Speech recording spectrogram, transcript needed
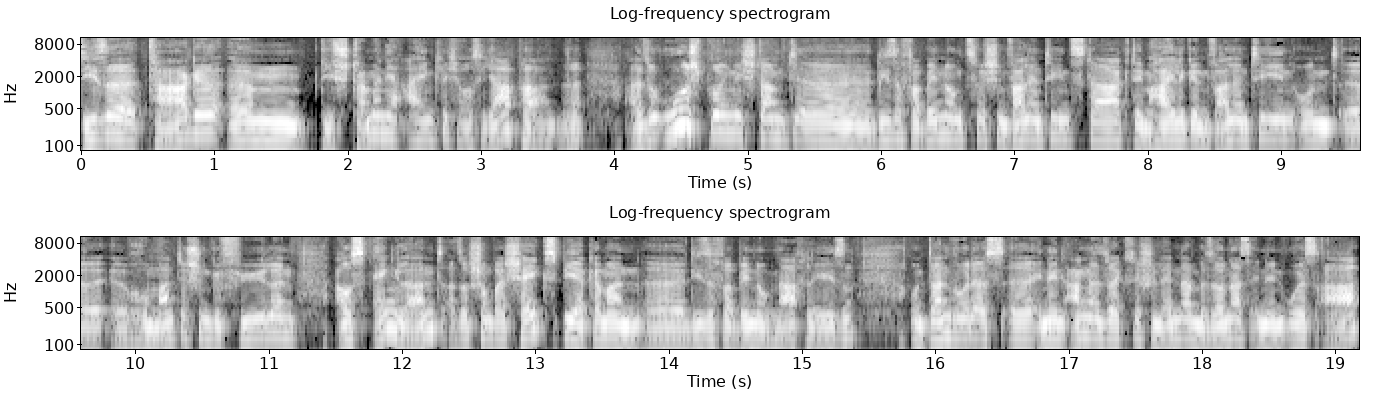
diese Tage, ähm, die stammen ja eigentlich aus Japan. Japan. Ne? Also ursprünglich stammt äh, diese Verbindung zwischen Valentinstag, dem heiligen Valentin und äh, romantischen Gefühlen aus England. Also schon bei Shakespeare kann man äh, diese Verbindung nachlesen. Und dann wurde es äh, in den angelsächsischen Ländern, besonders in den USA,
